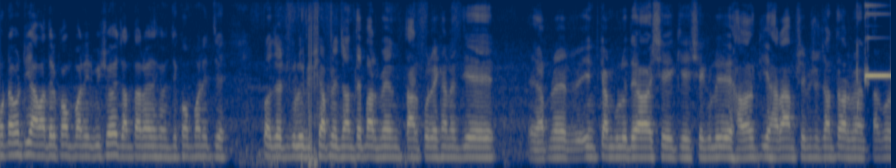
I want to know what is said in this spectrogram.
মোটামুটি আমাদের কোম্পানির বিষয়ে জানতে পারবেন। এখানে যে কোম্পানির যে প্রজেক্টগুলোর বিষয়ে আপনি জানতে পারবেন, তারপর এখানে যে আপনার ইনকামগুলো দেওয়া হয় সেই কি, সেগুলি হালাল কি, হারাম, সে বিষয়ে জানতে পারবেন। তারপর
